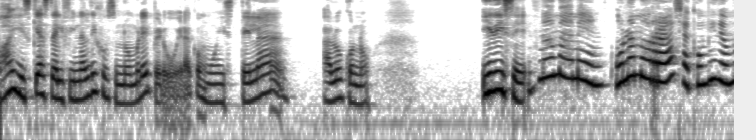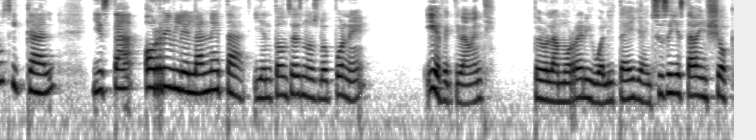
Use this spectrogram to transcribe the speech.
Ay, es que hasta el final dijo su nombre, pero era como Estela, algo con no. Y dice, no mamen, una morra sacó un video musical y está horrible, la neta. Y entonces nos lo pone y efectivamente, pero la morra era igualita a ella. Entonces ella estaba en shock.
